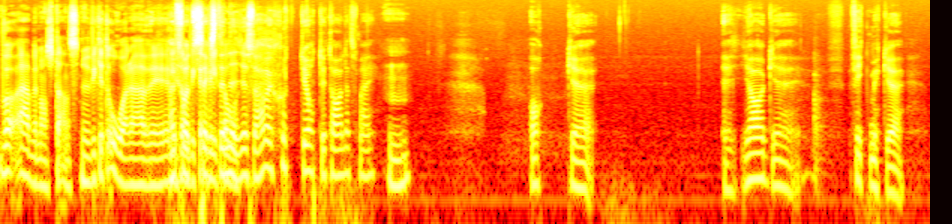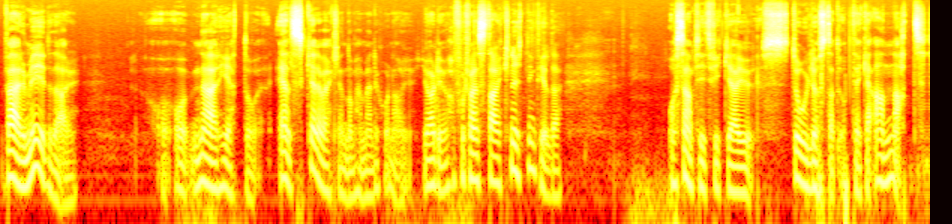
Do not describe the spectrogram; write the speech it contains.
Var är vi någonstans nu? Vilket år är vi? Jag är Liksom, född vilka- vilka år? 69 så det här var ju 70-80-talet för mig. Mm. Och eh, eh, jag eh, fick mycket värme i det där. Och, och närhet och älskade verkligen de här människorna. Och gör det. Jag har fortfarande en stark knytning till det. Och samtidigt fick jag ju stor lust att upptäcka annat.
